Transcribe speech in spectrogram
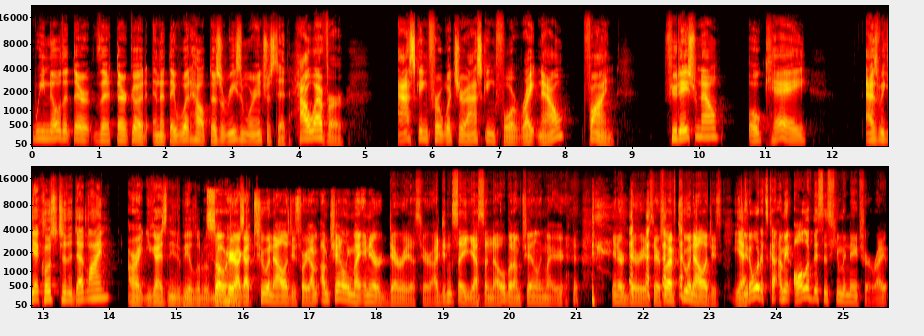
we know that they're that they're good and that they would help. There's a reason we're interested. However, asking for what you're asking for right now, fine. A few days from now, okay as we get closer to the deadline, all right, you guys need to be a little bit. More. So here, I got two analogies for you. I'm, I'm channeling my inner Darius here. I didn't say yes and no, but I'm channeling my inner Darius here. So I have two analogies. Yeah. You know what? It's kind. I mean, all of this is human nature, right?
